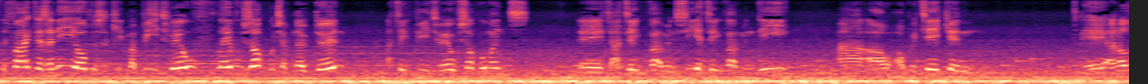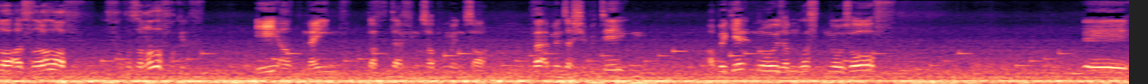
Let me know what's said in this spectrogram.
the fact is I need to obviously keep my B12 levels up, which I'm now doing. I take B12 supplements. Uh, I take vitamin C, I take vitamin D. Uh, I'll, I'll, be taking uh, another, there's another, there's another fucking eight or nine different supplements or vitamins I should be taking. I'll be getting those, I'm listing those off. Uh,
